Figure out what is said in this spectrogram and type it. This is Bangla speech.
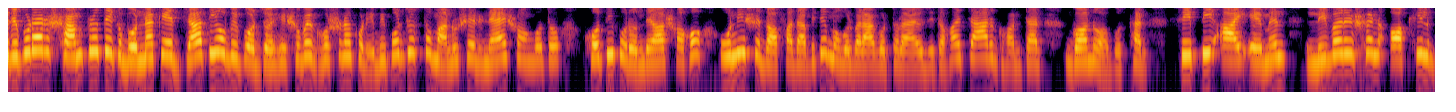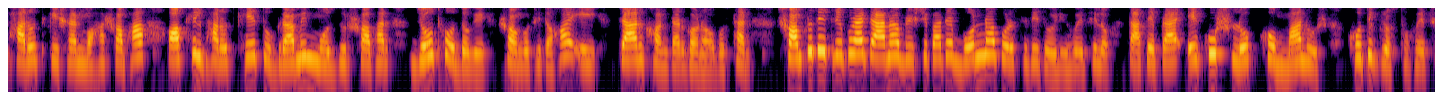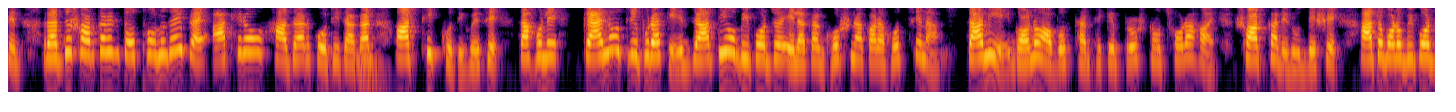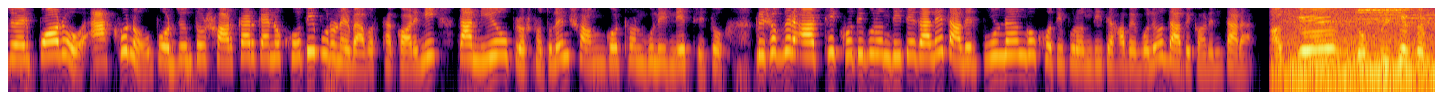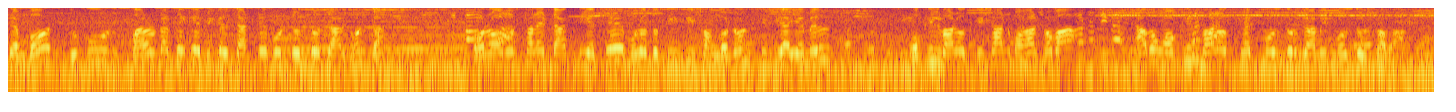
ত্রিপুরার সাম্প্রতিক বন্যাকে জাতীয় বিপর্যয় হিসেবে ঘোষণা করে বিপর্যস্ত মানুষের ন্যায়সঙ্গত ক্ষতিপূরণ দেওয়া সহ উনিশ দফা দাবিতে মঙ্গলবার আগরতলা আয়োজিত হয় চার ঘণ্টার গণ অবস্থান। সিপিআইএমএল, লিবারেশন, অখিল ভারত কিষাণ মহাসভা, অখিল ভারত খেতু গ্রামীণ মজদুর সভার যৌথ উদ্যোগে সংগঠিত হয় এই চার ঘণ্টার গণ অবস্থান। সম্প্রতি ত্রিপুরায় টানা বৃষ্টিপাতে বন্যা পরিস্থিতি তৈরি হয়েছিল, তাতে প্রায় একুশ লক্ষ মানুষ ক্ষতিগ্রস্ত হয়েছেন। রাজ্য সরকারের তথ্য অনুযায়ী প্রায় আঠেরো হাজার কোটি টাকার আর্থিক ক্ষতি হয়েছে। তাহলে কেন ত্রিপুরাকে জাতীয় বিপর্যয় এলাকা ঘোষণা করা হচ্ছে না? তা নিয়ে গণ অবস্থান থেকে প্রশ্ন ছোড়া হয় সরকারের উদ্দেশ্যে। এত বড় বিপর্যয়ের পরও এখনও পর্যন্ত সরকার কেন ক্ষতিপূরণের ব্যবস্থা করেনি? তা নিয়েও প্রশ্ন তোলেন সংগঠনগুলির নেতৃত্ব। কৃষকদের আর্থিক ক্ষতিপূরণ দিতে গেলে তাদের পূর্ণাঙ্গ ক্ষতিপূরণ দিতে হবে বলেও দাবি করেন তারা। আজকে চব্বিশে সেপ্টেম্বর দুপুর বারোটা থেকে বিকেল চারটে পর্যন্ত চার ঘণ্টা। গণ অবস্থানের ডাক দিয়েছে মূলত তিনটি সংগঠন, সিপিআইএমএল, অখিল ভারত কিষাণ মহাসভা এবং অখিল ভারত ক্ষেত মজদুর গ্রামীণ মজদুর সভা।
